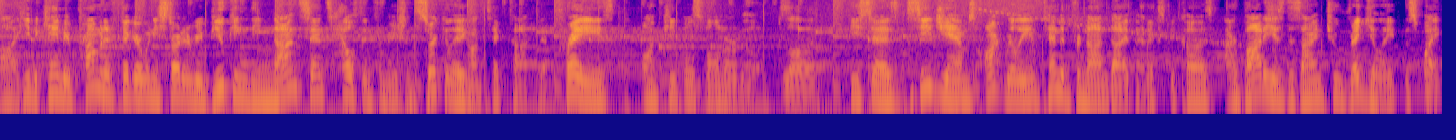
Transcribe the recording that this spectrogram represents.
Uh, he became a prominent figure when he started rebuking the nonsense health information circulating on TikTok that preys on people's vulnerabilities. love it He says CGMs aren't really intended for non diabetics because our body is designed to regulate the spike.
